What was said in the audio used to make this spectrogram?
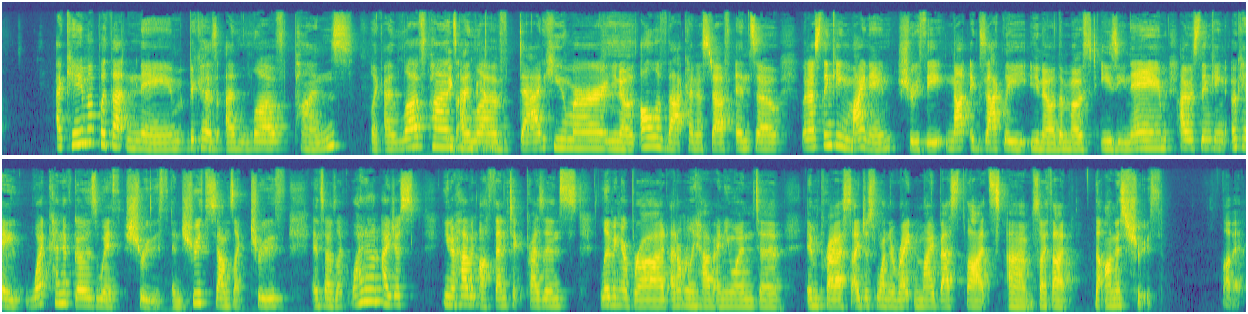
I came up with that name because I love puns. Like I love puns. I love dad humor, you know, all of that kind of stuff. And so when I was thinking my name, Shruthi, not exactly, you know, the most easy name, I was thinking, okay, what kind of goes with truth? And Shruth sounds like truth. And so I was like, why don't I just, you know, have an authentic presence living abroad? I don't really have anyone to impress. I just want to write my best thoughts. Um, so I thought the honest Shruth. Love it.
